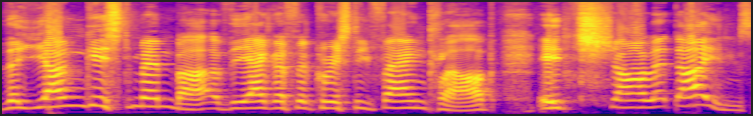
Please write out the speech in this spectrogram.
The youngest member of the Agatha Christie fan club. It's Charlotte Dames.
